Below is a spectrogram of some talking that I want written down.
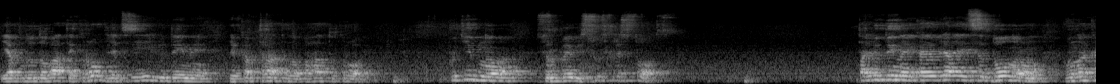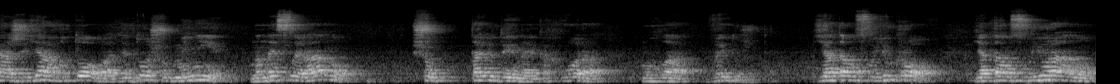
я буду давати кров для цієї людини, яка втратила багато крові. Подібно зробив Ісус Христос. Та людина, яка є донором, вона каже, я готова для того, щоб мені нанесли рану, щоб та людина, яка хвора, могла видужити. Я дам свою кров, я дам свою рану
